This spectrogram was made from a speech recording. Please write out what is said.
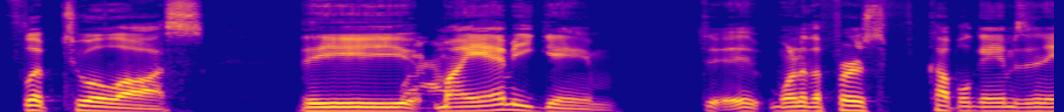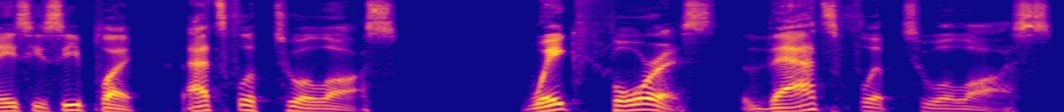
flipped to a loss. The Wow. Miami game, one of the first couple games in ACC play, that's flipped to a loss. Wake Forest, that's flipped to a loss.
